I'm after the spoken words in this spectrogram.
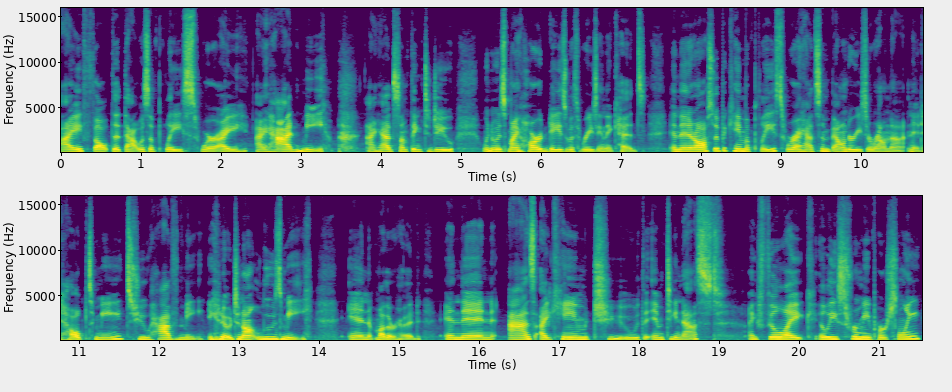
I felt that that was a place where I I had me. I had something to do when it was my hard days with raising the kids. And then it also became a place where I had some boundaries around that and it helped me to have me, you know, to not lose me in motherhood. And then as I came to the empty nest, I feel like, at least for me personally,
